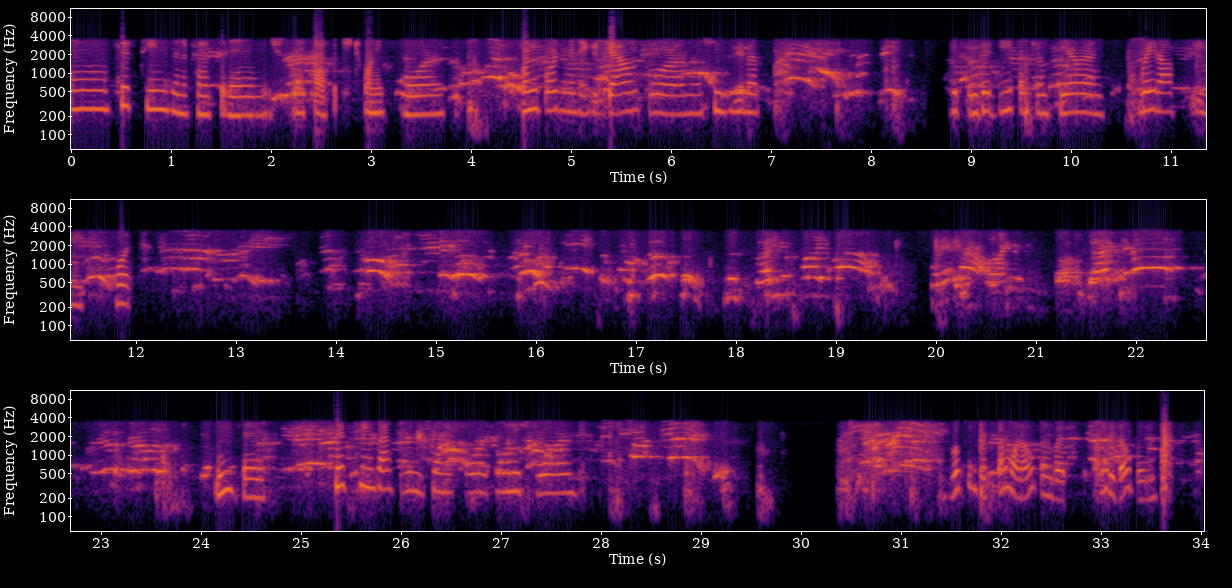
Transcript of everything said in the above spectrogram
Mm, 15's going to pass it in. She's going to pass it 24. 24 is going to take it down for him, and she's going to get some good defense from Sierra and right off the foot. Okay. 15 passes into 24, 24. Looking for someone open, but nobody's open.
